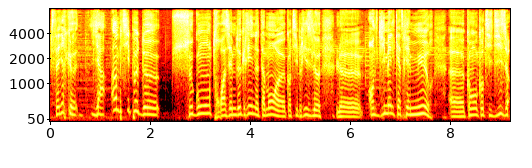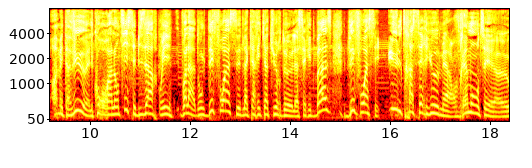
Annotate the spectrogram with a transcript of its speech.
C'est-à-dire qu'il y a un petit peu de second, troisième degré, notamment euh, quand ils brisent le, le entre guillemets le quatrième mur, euh, quand, quand ils disent oh mais t'as vu, elle court au ralenti, c'est bizarre. oui. Voilà, donc des fois c'est de la caricature de la série de base, des fois c'est ultra sérieux, mais alors vraiment, tu sais, euh,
